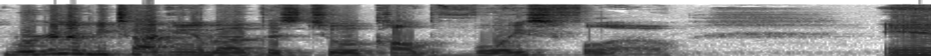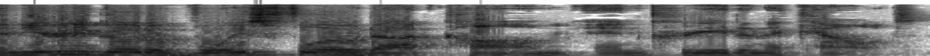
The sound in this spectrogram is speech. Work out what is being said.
we're going to be talking about this tool called VoiceFlow. And you're going to go to voiceflow.com and create an account.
